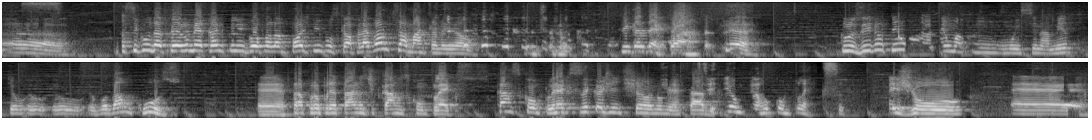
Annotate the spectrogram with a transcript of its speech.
Ah. Na segunda-feira o mecânico ligou falando, pode vir buscar. Eu falei, agora não precisa mais também não. Fica até quarta. É. Inclusive, eu tenho, eu tenho uma- um, um ensinamento que eu, eu, eu, eu vou dar um curso para proprietários de carros complexos. Carros complexos é que a gente chama no mercado Seria um carro complexo. Peugeot, é,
